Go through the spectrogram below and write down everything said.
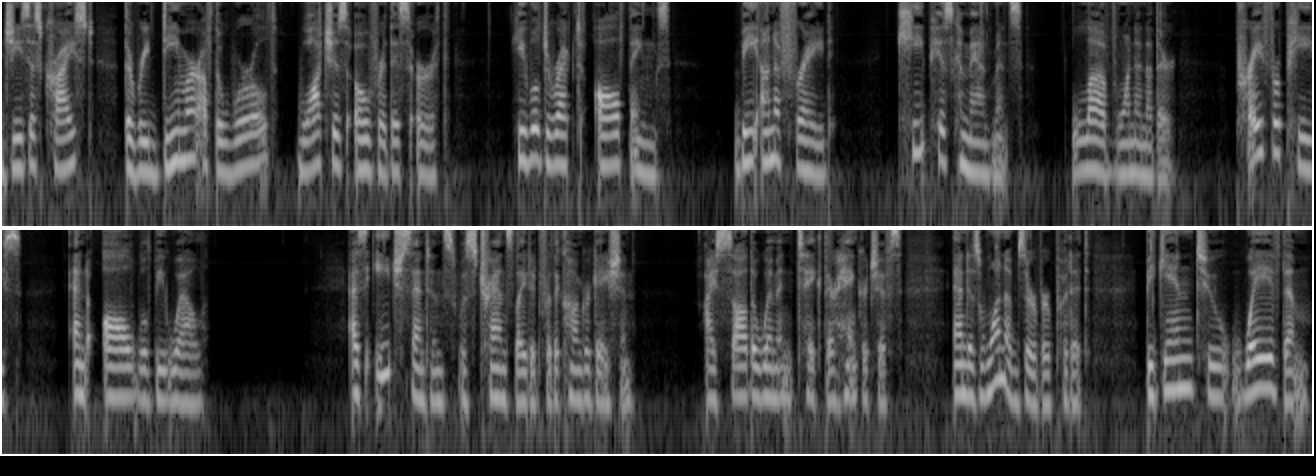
Jesus Christ, the Redeemer of the world, watches over this earth. He will direct all things. Be unafraid keep his commandments, love one another, pray for peace, and all will be well. As each sentence was translated for the congregation, I saw the women take their handkerchiefs and, as one observer put it, begin to wave them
